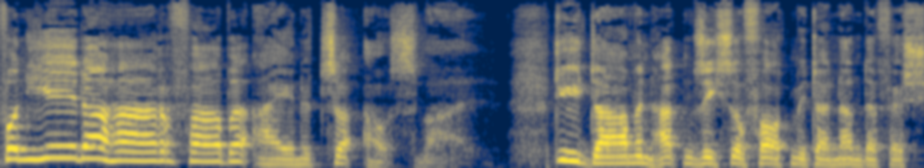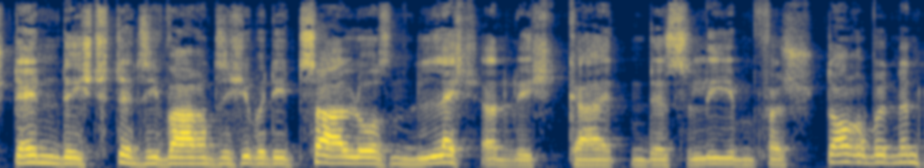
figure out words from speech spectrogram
von jeder Haarfarbe eine zur Auswahl. Die Damen hatten sich sofort miteinander verständigt, denn sie waren sich über die zahllosen Lächerlichkeiten des lieben Verstorbenen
